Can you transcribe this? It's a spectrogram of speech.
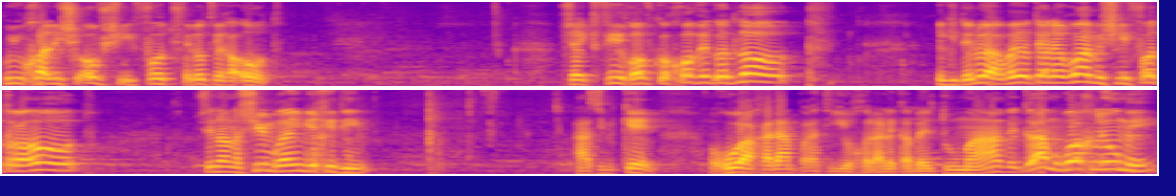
הוא יוכל לשאוב שאיפות שפלות ורעות. אשר כפי רוב כוחו וגודלו, יגדלו הרבה יותר לרוע משאיפות רעות של אנשים רעים יחידים. אז אם כן, רוח אדם פרטי יכולה לקבל טומאה וגם רוח לאומי.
